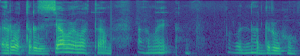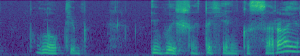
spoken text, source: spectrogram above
рот роззявила там, а ми одна другу локтем і вийшли тихенько з сарая,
